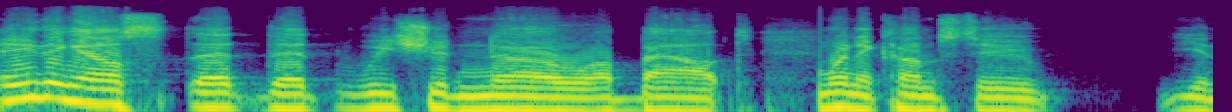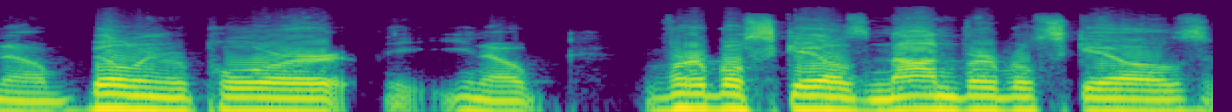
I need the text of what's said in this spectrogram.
Anything else that, that we should know about when it comes to, you know, building rapport, you know, verbal skills, nonverbal skills,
